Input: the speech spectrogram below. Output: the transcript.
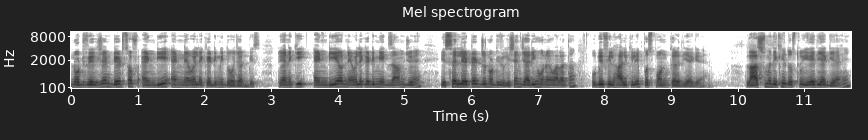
notification dates of NDA and naval academy 2020 तो यानी कि एनडीए और नेवल एकेडमी एग्ज़ाम जो है, इससे रिलेटेड जो नोटिफिकेशन जारी होने वाला था, वो भी फ़िलहाल के लिए पोस्टपोन कर दिया गया है। लास्ट में देखिए दोस्तों ये दिया गया है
